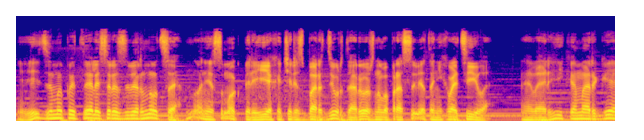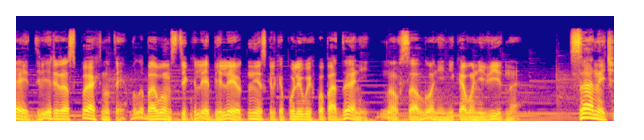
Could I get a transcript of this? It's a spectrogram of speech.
Видимо, пытались развернуться, но не смог переехать через бордюр, дорожного просвета не хватило. Аварийка моргает, двери распахнуты, в лобовом стекле белеют несколько пулевых попаданий, но в салоне никого не видно. «Саныч!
